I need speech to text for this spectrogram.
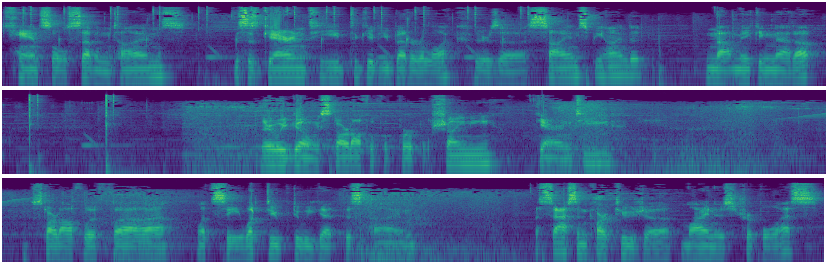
cancel seven times. This is guaranteed to give you better luck. There's a science behind it. not making that up. There we go. We start off with a purple shiny. Guaranteed. Start off with, uh, let's see, what dupe do we get this time? Assassin Cartuja. Mine is triple S.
